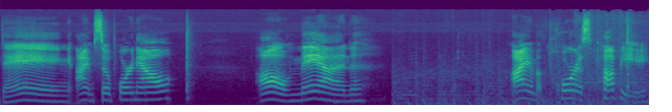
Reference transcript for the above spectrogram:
Dang. I'm so poor now. Oh man. I am a porous puppy.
